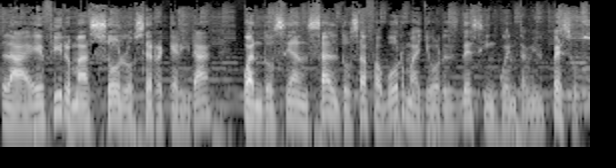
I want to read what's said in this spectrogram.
La e-firma solo se requerirá cuando sean saldos a favor mayores de 50 mil pesos.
